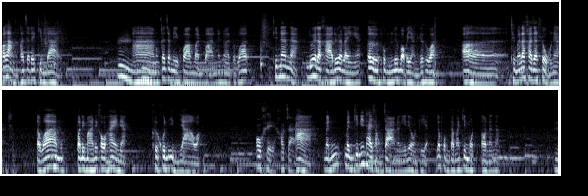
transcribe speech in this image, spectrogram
ฝรั่งเขาจะได้กินได้ อืมอ่า มันก็จะมีความหวานๆหน่อยๆแต่ว่าที่นั่นน่ะ ด้วยราคาด้วยอะไรเงี้ยเออผมลืมบอกไปอย่างหนึงก็คือว่าเอ่อถึงแม้ราคาจะสูงเนี่ย แต่ว่าปริมาณที่เขาให้เนี่ย คือคุณอิ่มยาวอะ โอเคเข้าใจ อ่า เหมือนเหมือนกินที่ไทยสองจานอย่างนี้เดียวบางทีอะแล้วผมสามารถกินหมดตอนนั้นอะอื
